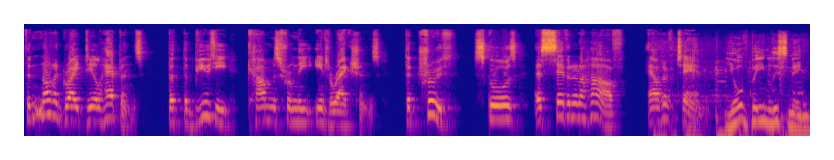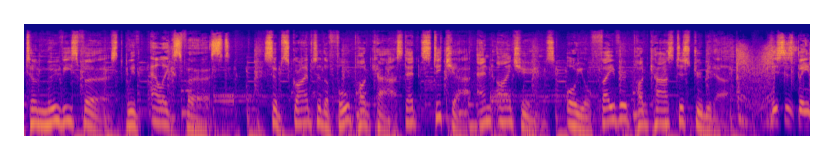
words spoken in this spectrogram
that not a great deal happens, but the beauty comes from the interactions. The truth scores a 7.5 out of 10. You've been listening to Movies First with Alex First. Subscribe to the full podcast at Stitcher and iTunes or your favourite podcast distributor. This has been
